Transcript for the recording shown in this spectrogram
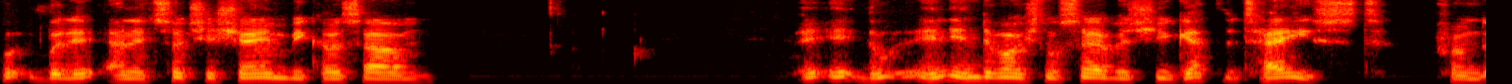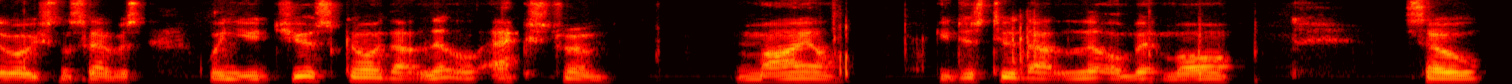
but but it, and it's such a shame because um, it, it, the- in, in devotional service you get the taste from devotional service when you just go that little extra mile. You just do that a little bit more. So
